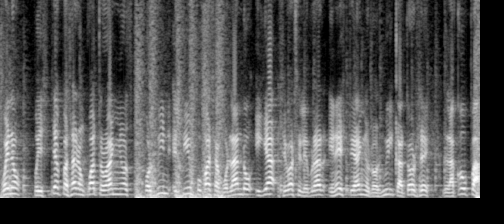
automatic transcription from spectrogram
Bueno, pues ya pasaron cuatro años, por fin el tiempo pasa volando y ya se va a celebrar en este año 2014 la Copa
